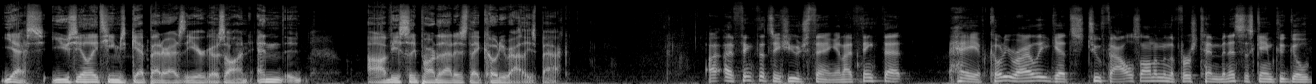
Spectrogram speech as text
yes, UCLA teams get better as the year goes on. And obviously part of that is that Cody Riley's back. I, I think that's a huge thing, and I think that hey, if Cody Riley gets two fouls on him in the first ten minutes, this game could go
